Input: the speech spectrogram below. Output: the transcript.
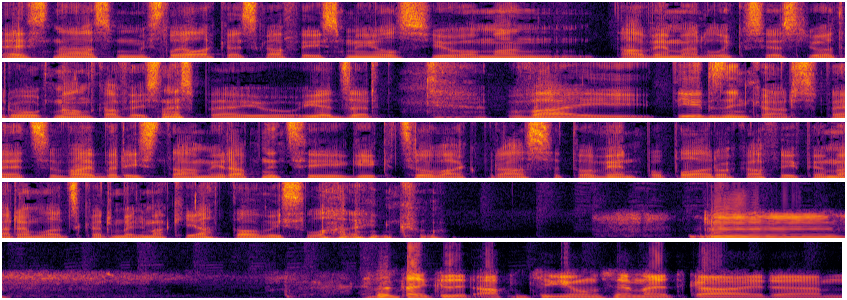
Es neesmu vislielākais kafijas mīlis, jo man tā vienmēr likusies ļoti rūkstoši. Melnu kafijas nespēju iedzert. Vai tīri ziņkārs pēc, vai baristām ir apnicīgi, ka cilvēki prasa to vienu populāro kafiju, piemēram, Latvijas karmeļa makijato visu laiku? Mm. Es neteiktu, ka ir apnicīgi, mums vienmēr ir, um,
